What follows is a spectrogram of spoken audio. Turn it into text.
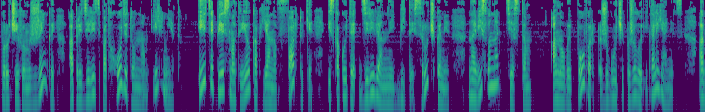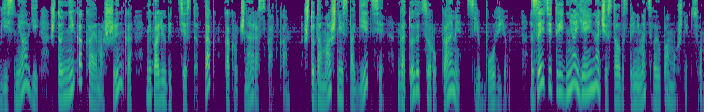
поручив им с Женькой определить, подходит он нам или нет. И теперь смотрел, как Яна в фартуке из какой-то деревянной битой с ручками нависла над тестом, а новый повар, жгучий пожилой итальянец, объяснял ей, что никакая машинка не полюбит тесто так, как ручная раскатка, что домашние спагетти готовятся руками с любовью. За эти три дня я иначе стал воспринимать свою помощницу.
